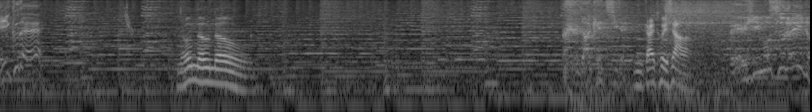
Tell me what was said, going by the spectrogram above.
行くで No no no，你该退下了。ベヒモスレイド。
